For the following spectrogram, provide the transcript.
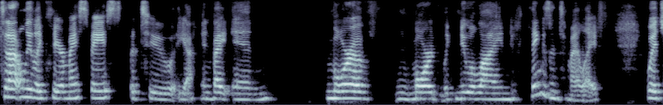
to not only like clear my space but to yeah invite in more of more like new aligned things into my life which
